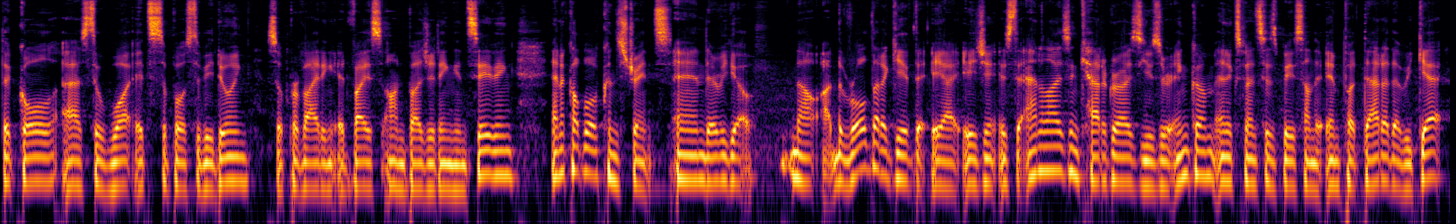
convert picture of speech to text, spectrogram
the goal as to what it's supposed to be doing. So providing advice on budgeting and saving and a couple of constraints. And there we go. Now, uh, the role that I gave the AI agent is to analyze and categorize user income and expenses based on the input data that we get.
